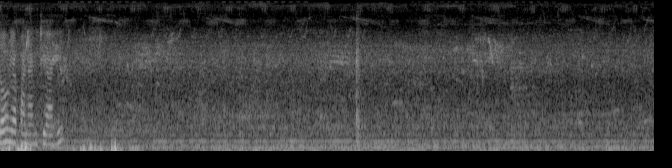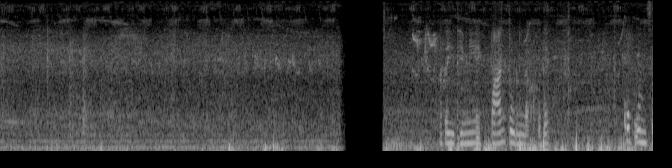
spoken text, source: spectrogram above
चव या पानांची आहे. आता इथे मी एक पान तोडून दाखवत. आहे खूप उंच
